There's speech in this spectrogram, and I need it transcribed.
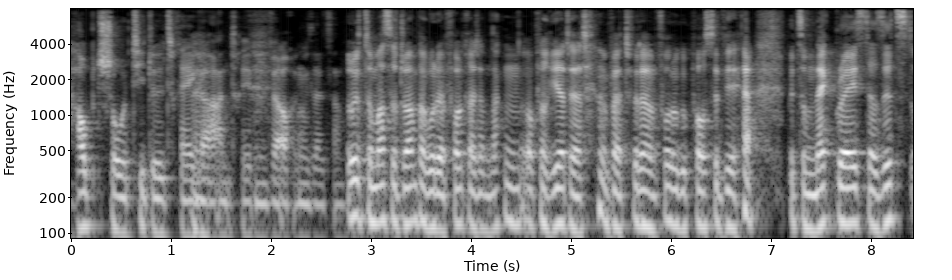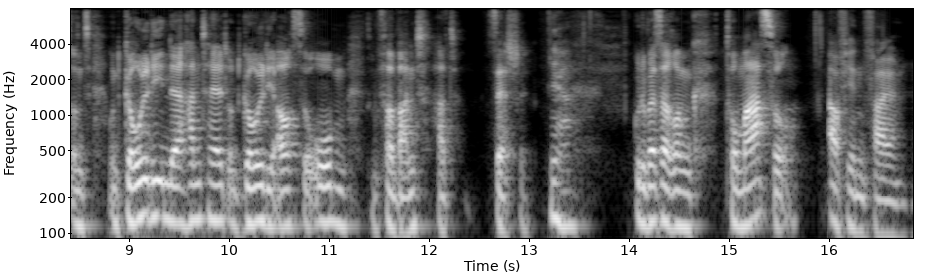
Hauptshow-Titelträger Ja. antreten, wäre auch irgendwie seltsam. Übrigens, Tommaso Jumper wurde erfolgreich am Nacken operiert. Er hat bei Twitter ein Foto gepostet, wie er mit so einem Neckbrace da sitzt und, und Goldie in der Hand hält und Goldie auch so oben so einen Verband hat. Sehr schön. Ja. Gute Besserung, Tommaso. Auf jeden Fall.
